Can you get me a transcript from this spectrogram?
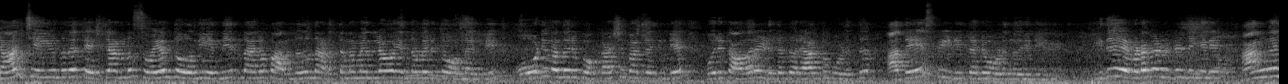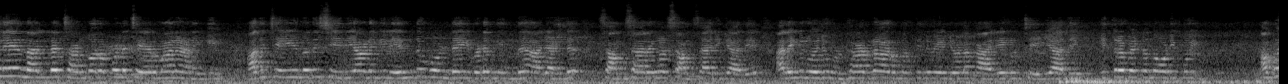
ഞാൻ ചെയ്യുന്നത് തെറ്റാണെന്ന് സ്വയം തോന്നി. എന്നിരുന്നാലും പറഞ്ഞത് നടത്തണമല്ലോ എന്നുള്ളൊരു തോന്നലിൽ ഓടി വന്ന ഒരു പൊക്കാശ് ബക്കറ്റിന്റെ ഒരു കവർ എടുത്തിട്ട് ഒരാൾക്ക് കൊടുത്ത് അതേ സ്പീഡിൽ തന്നെ ഓടുന്ന ഒരു രീതി. ഇത് എവിടെ കണ്ടിട്ടുണ്ട് ഇങ്ങനെ? അങ്ങനെ നല്ല ചങ്കുറപ്പുള്ള ചെയർമാനാണെങ്കിൽ അത് ചെയ്യുന്നത് ശരിയാണെങ്കിൽ എന്തുകൊണ്ട് ഇവിടെ നിന്ന് ആ രണ്ട് സംസാരങ്ങൾ സംസാരിക്കാതെ അല്ലെങ്കിൽ ഒരു ഉദ്ഘാടന കർമ്മത്തിന് വേണ്ടിയുള്ള കാര്യങ്ങൾ ചെയ്യാതെ ഇത്ര പെട്ടെന്ന് ഓടിപ്പോയി? അപ്പൊ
